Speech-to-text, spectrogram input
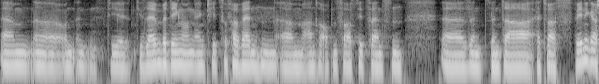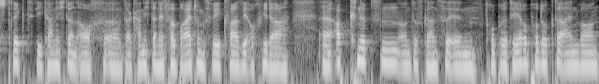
ähm, äh, und die, dieselben Bedingungen irgendwie zu verwenden. Ähm, andere Open Source Lizenzen äh, sind, sind da etwas weniger strikt. Die kann ich dann auch, äh, da kann ich dann den Verbreitungsweg quasi auch wieder äh, abknipsen und das Ganze in proprietäre Produkte einbauen.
